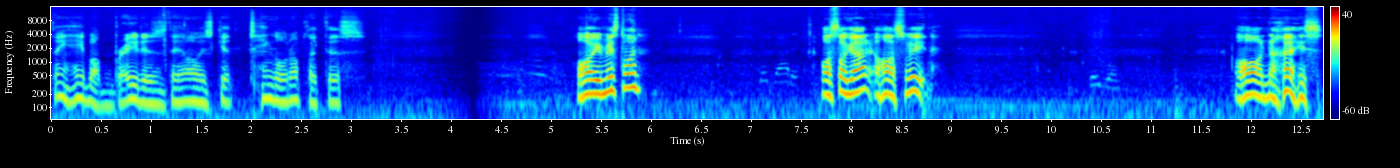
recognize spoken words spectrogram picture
Thing hey about braid is they always get tangled up like this. Oh, you missed one? Oh, still got it? Oh, sweet. Oh, nice.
